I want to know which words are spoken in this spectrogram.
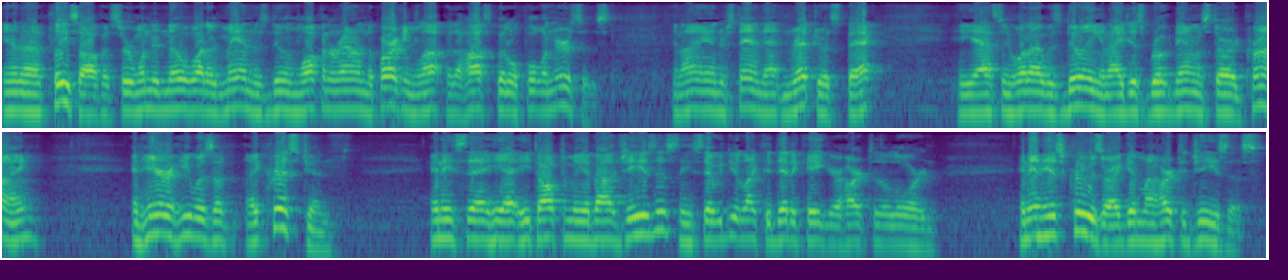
and a police officer wanted to know what a man was doing walking around the parking lot with a hospital full of nurses. And I understand that in retrospect. He asked me what I was doing, and I just broke down and started crying. And here he was a, a Christian. And he said, he, he talked to me about Jesus. He said, would you like to dedicate your heart to the Lord? And in his cruiser, I give my heart to Jesus.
